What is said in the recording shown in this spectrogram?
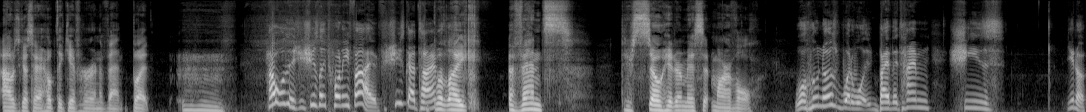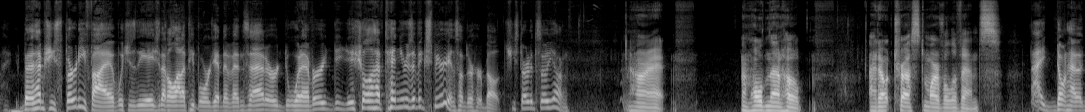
I was gonna say I hope they give her an event, but mm, How old is she? She's like 25. She's got time. but like events, they're so hit or miss at Marvel. Well, who knows what will by the time she's you know, by the time she's 35, which is the age that a lot of people were getting events at or whatever, she'll have 10 years of experience under her belt. She started so young. All right, I'm holding out hope. I don't trust Marvel events. I don't have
